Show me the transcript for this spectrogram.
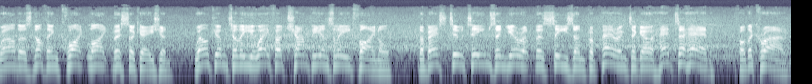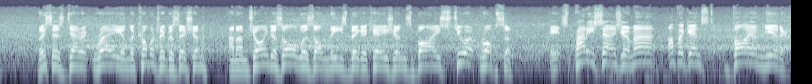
Well, there's nothing quite like this occasion. Welcome to the UEFA Champions League final. The best two teams in Europe this season preparing to go head-to-head -head for the crown. This is Derek Ray in the commentary position, and I'm joined as always on these big occasions by Stuart Robson. It's Paris Saint-Germain up against Bayern Munich.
